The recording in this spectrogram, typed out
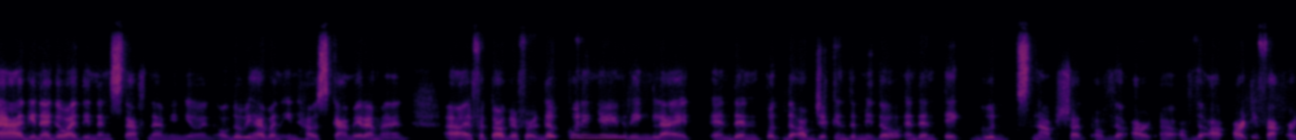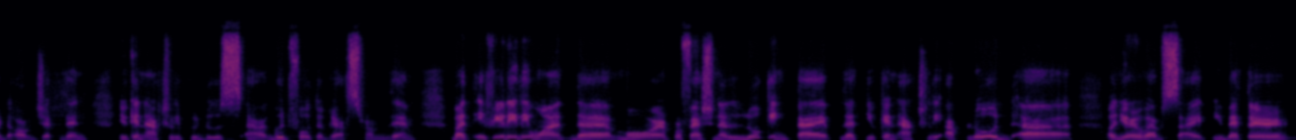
Uh, ginagawa din ng staff namin yon. Although we have an in-house cameraman, uh, photographer, kunin nyo yung ring light and then put the object in the middle and then take good snapshot of the art uh, of the artifact or the object. Then you can actually produce uh, good photographs from them. But if you really want the more professional looking type that you can actually upload uh, on your website, you better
